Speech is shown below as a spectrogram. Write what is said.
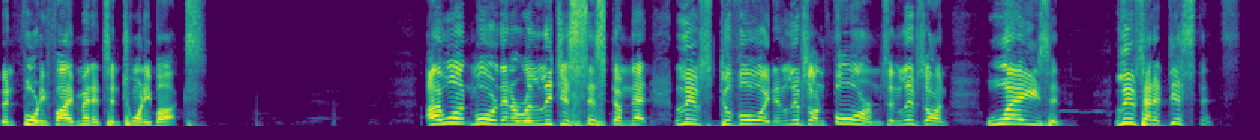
than 45 minutes and 20 bucks. I want more than a religious system that lives devoid and lives on forms and lives on ways and lives at a distance.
